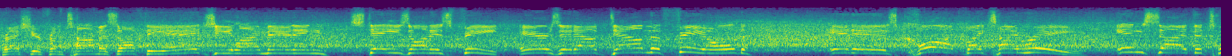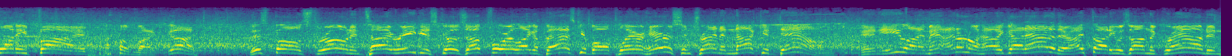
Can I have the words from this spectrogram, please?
Pressure from Thomas off the edge. Eli Manning stays on his feet, airs it out down the field. It is caught by Tyree inside the 25. Oh my God. This ball's thrown, and Tyree just goes up for it like a basketball player. Harrison trying to knock it down. And Eli, man, I don't know how he got out of there. I thought he was on the ground, and,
